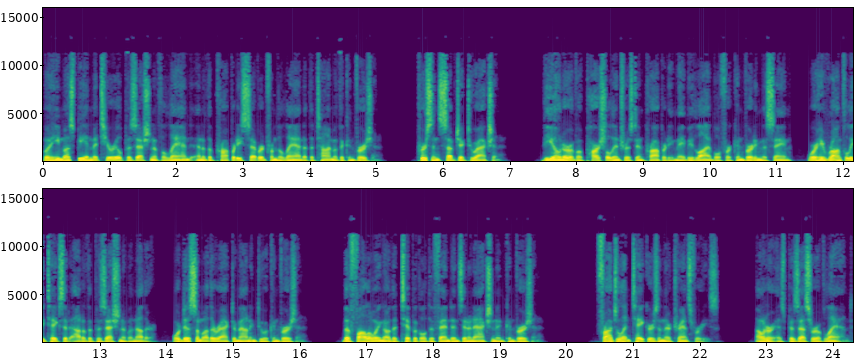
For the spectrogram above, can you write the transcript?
but he must be in material possession of the land and of the property severed from the land at the time of the conversion. Persons subject to action. The owner of a partial interest in property may be liable for converting the same, where he wrongfully takes it out of the possession of another, or does some other act amounting to a conversion. The following are the typical defendants in an action in conversion fraudulent takers and their transferees, owner as possessor of land,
